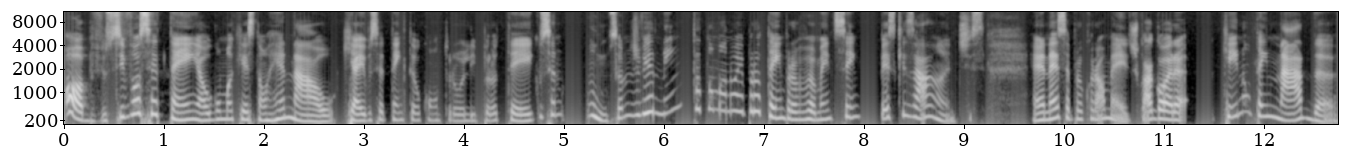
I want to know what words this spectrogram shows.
Óbvio, se você tem alguma questão renal, que aí você tem que ter o controle proteico, você, não- um, você não devia nem estar tomando whey protein, provavelmente sem pesquisar antes. É, né? Você procurar o médico. Agora, quem não tem nada,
